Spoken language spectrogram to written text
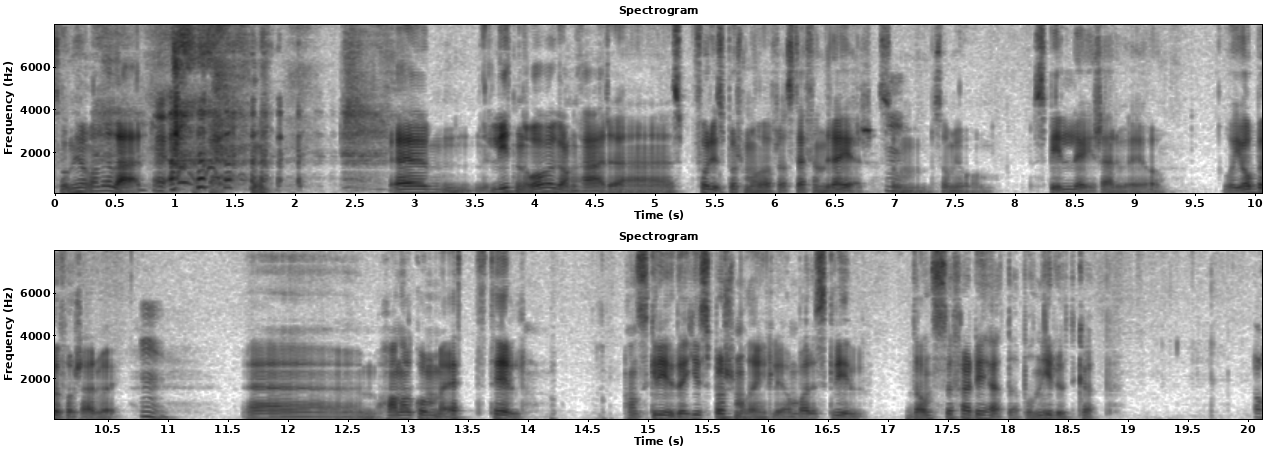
Sånn gjør man det der. Eh, liten overgang her. eh, Forrige spørsmål var fra Steffen Dreyer, som, som jo spiller i Skjervøy og, og jobber for Skjervøy. Mm. Eh, han har kommet med ett til. Han skriver, Det er ikke et spørsmål, egentlig. Han bare skriver 'danseferdigheter på Nilut Cup'. Å,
